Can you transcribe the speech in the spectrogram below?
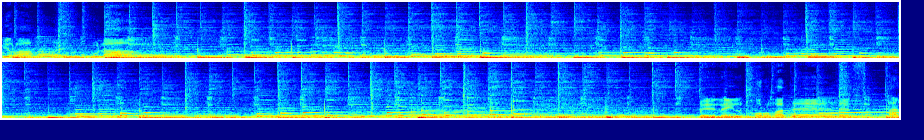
שיריי כולם? בליל קור ודלף, כאן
